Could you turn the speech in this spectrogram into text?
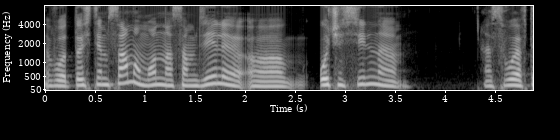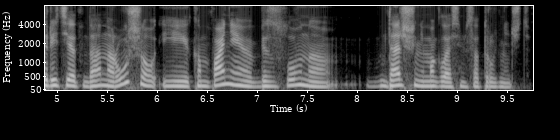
вот, то есть тем самым он на самом деле э, очень сильно свой авторитет да, нарушил, и компания, безусловно, дальше не могла с ним сотрудничать.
